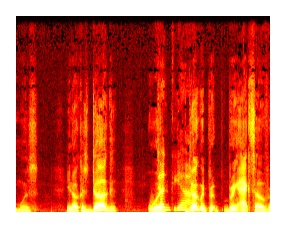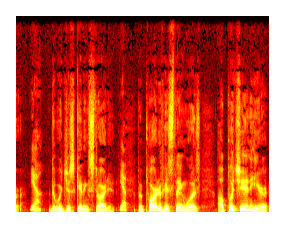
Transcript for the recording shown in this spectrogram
was you know because Doug would Doug, yeah. Doug would pr- bring acts over yeah. that were just getting started. Yep. But part of his thing was, I'll put you in here,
